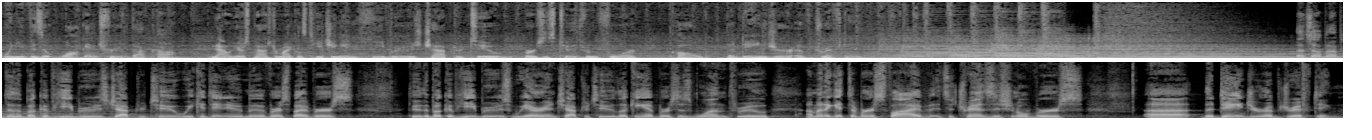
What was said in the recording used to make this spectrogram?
when you visit walkintruth.com. Now here's Pastor Michael's teaching in Hebrews chapter 2, verses 2 through 4, called The Danger of Drifting. Let's open up to the book of Hebrews, chapter 2. We continue to move verse by verse through the book of Hebrews. We are in chapter 2, looking at verses 1 through, I'm going to get to verse 5. It's a transitional verse. Uh, the danger of drifting.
